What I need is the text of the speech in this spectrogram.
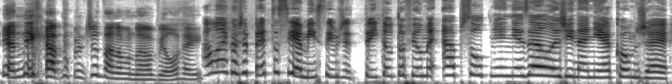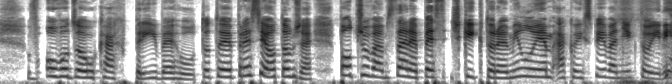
Ja nechápem, čo tam mnou bylo, hej. Ale akože preto si ja myslím, že pri tomto filme absolútne nezáleží na nejakom, že v úvodzovkách príbehu. Toto je presne o tom, že počúvam staré pesničky, ktoré milujem, ako ich spieva niekto iný.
